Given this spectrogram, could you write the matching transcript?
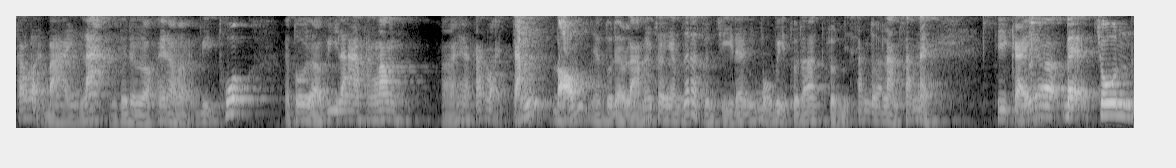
các loại bài lạ của tôi đều được. Hay là loại vị thuốc nhà tôi là villa thăng long. Đấy, hay là các loại chắn đóm nhà tôi đều làm hết cho anh em. Rất là chuẩn chỉ đây những bộ vị tôi đã chuẩn bị sẵn tôi đã làm sẵn này. Thì cái ờ, bệ trôn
